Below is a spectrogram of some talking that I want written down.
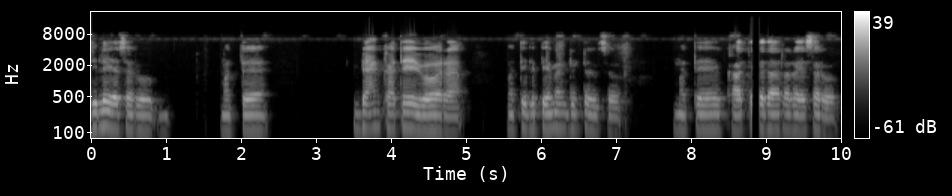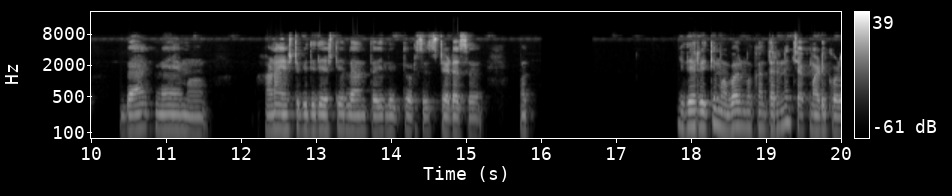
ಜಿಲ್ಲೆ ಹೆಸರು, ಮತ್ತು ಬ್ಯಾಂಕ್ ಖಾತೆ ವಿವರ ಮತ್ತೆ ಇಲ್ಲಿ ಪೇಮೆಂಟ್ ಡೀಟೇಲ್ಸ್ ಮತ್ತೆ ಖಾತೆದಾರರ ಹೆಸರು, ಬ್ಯಾಂಕ್ ನೇಮು, ಹಣ ಎಷ್ಟು ಬಿದ್ದಿದೆ ಎಷ್ಟಿಲ್ಲ ಅಂತ ಇಲ್ಲಿ ತೋರಿಸಿ ಸ್ಟೇಟಸ್ ಮತ್ತು ಇದೇ ರೀತಿ ಮೊಬೈಲ್ ಮುಖಾಂತರನೇ ಚೆಕ್ ಮಾಡಿಕೊಳ್ಳಬಹುದು.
